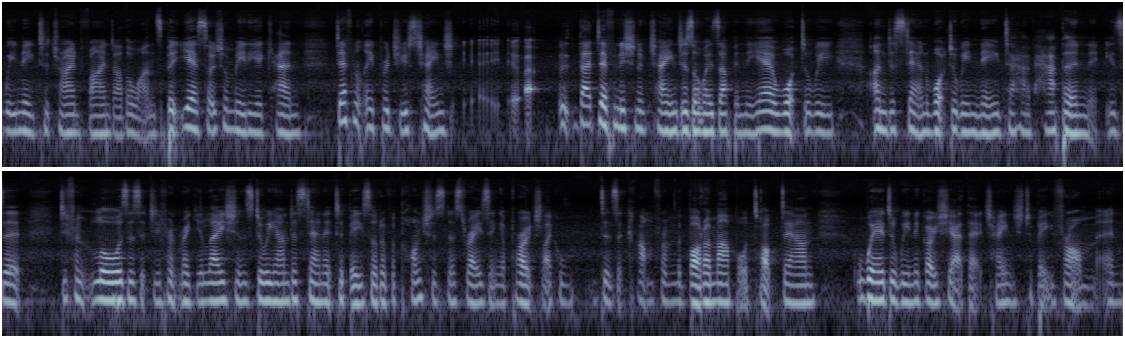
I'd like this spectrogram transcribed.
we need to try and find other ones. But yeah, social media can definitely produce change. Uh, that definition of change is always up in the air. What do we understand? What do we need to have happen? Is it different laws? Is it different regulations? Do we understand it to be sort of a consciousness raising approach? Like, does it come from the bottom up or top down? Where do we negotiate that change to be from? And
